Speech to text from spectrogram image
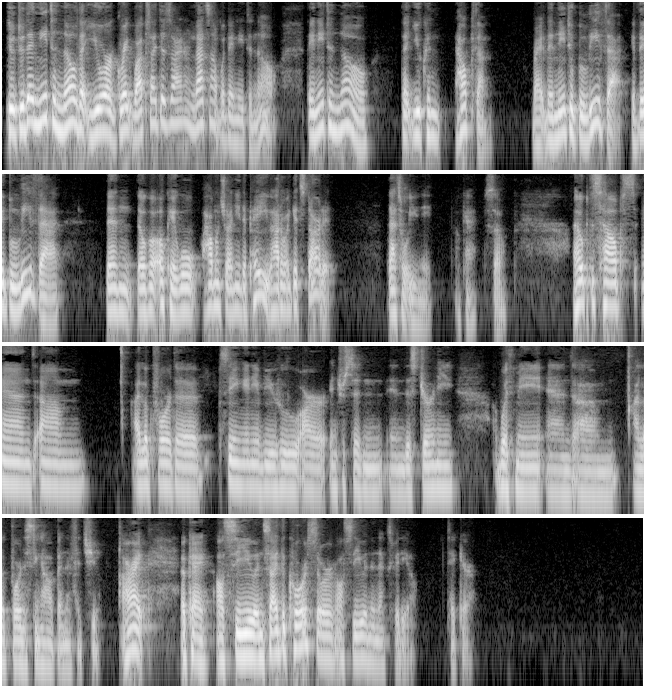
do, do they need to know that you are a great website designer that's not what they need to know they need to know that you can help them right they need to believe that if they believe that then they'll go, okay, well, how much do I need to pay you? How do I get started? That's what you need. Okay. So I hope this helps. And um, I look forward to seeing any of you who are interested in, in this journey with me. And um, I look forward to seeing how it benefits you. All right. Okay. I'll see you inside the course or I'll see you in the next video. Take care.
